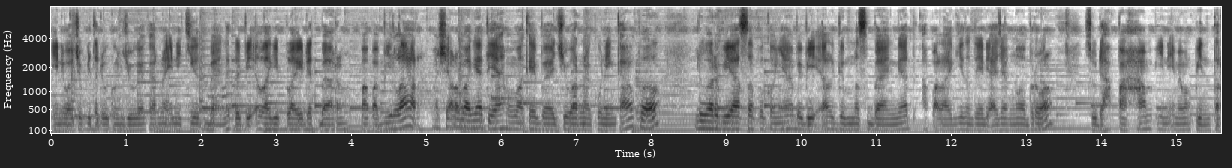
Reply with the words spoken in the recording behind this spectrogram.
ini wajib kita dukung juga karena ini cute banget BBL lagi playdate bareng. Papa Bilar Masya Allah banget ya memakai baju warna kuning couple. Luar biasa pokoknya BBL gemes banget Apalagi tentunya diajak ngobrol. Sudah paham ini memang pinter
